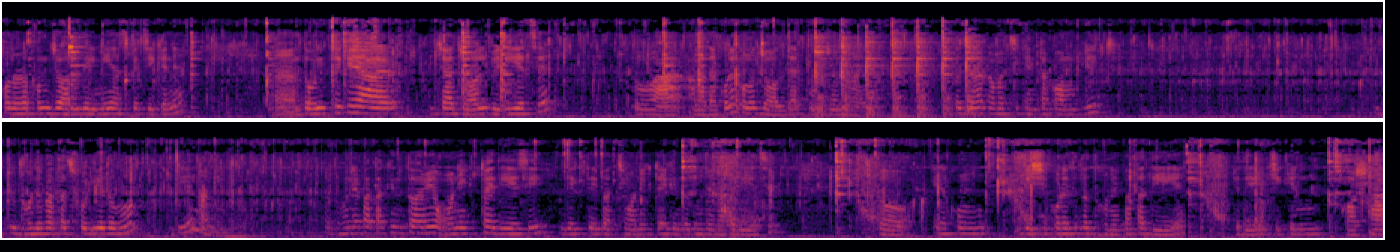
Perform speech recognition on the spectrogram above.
কোনো রকম জল দিইনি আজকে চিকেনে দই থেকে আর যা জল বেরিয়েছে, তো আলাদা করে কোনো জল দেওয়ার প্রয়োজন হয় না। তো যাক, আমার চিকেনটা কমপ্লিট একটু ধনে পাতা ছড়িয়ে দেবো, দিয়ে নামিয়ে দেবো ধনে পাতা কিন্তু আমি অনেকটাই দিয়েছি, দেখতেই পাচ্ছি অনেকটাই কিন্তু ধনে পাতা দিয়েছি। তো এরকম বেশি করে কিন্তু ধনে পাতা দিয়ে যদি চিকেন কষা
